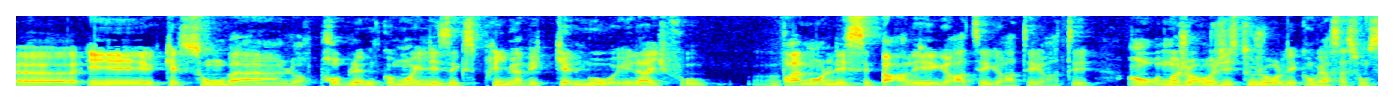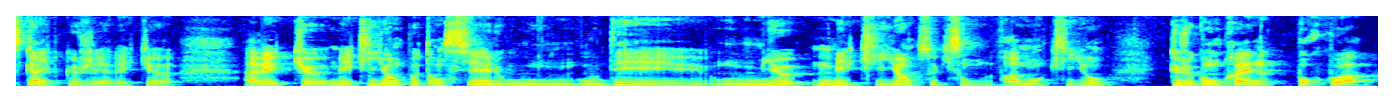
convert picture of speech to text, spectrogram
et quels sont ben, leurs problèmes, comment ils les expriment, avec quels mots. Et là, il faut vraiment laisser parler, gratter, gratter, gratter. moi, j'enregistre toujours les conversations Skype que j'ai avec, euh, avec euh, mes clients potentiels ou, des, ou mieux mes clients, ceux qui sont vraiment clients, que je comprenne pourquoi,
